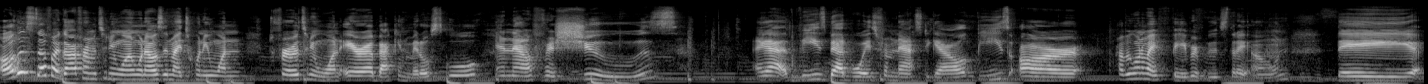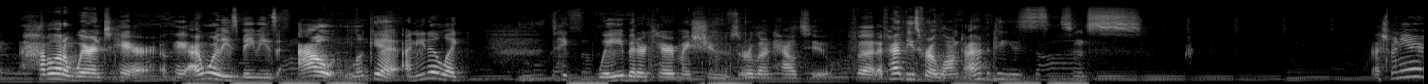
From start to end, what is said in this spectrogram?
All this stuff I got from Forever 21 when I was in my 21 Forever 21 era back in middle school. And now for shoes, I got these bad boys from Nasty Gal. These are probably one of my favorite boots that I own. They have a lot of wear and tear. Okay, I wore these babies out. Look at, I need to like take way better care of my shoes or learn how to. But I've had these for a long time. I've had these since freshman year?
